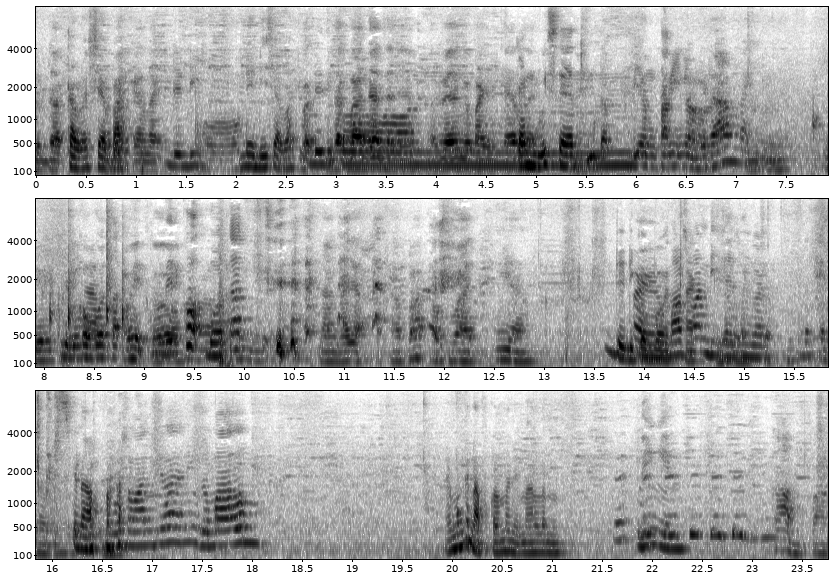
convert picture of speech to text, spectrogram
bedak Kalau siapa? Dedi. Dedi siapa? Dedi badan aja tapi yang pakai Kan buset. Biang taringnya ramai. Kok botak. oh itu botak? yang kayak apa off white Iya. Dedi Eh, Mas kebotak. mandi ya sungguh. Kenapa? Mas mandi lah ini udah malam. Emang kenapa kalau mandi malam? Dingin. Gampang.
